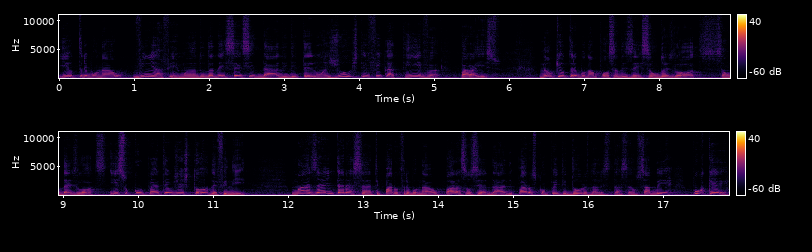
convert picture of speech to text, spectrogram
e o tribunal vinha afirmando da necessidade de ter uma justificativa para isso. Não que o tribunal possa dizer são dois lotes, são dez lotes. Isso compete ao gestor definir. Mas é interessante para o tribunal, para a sociedade, para os competidores na licitação saber por que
